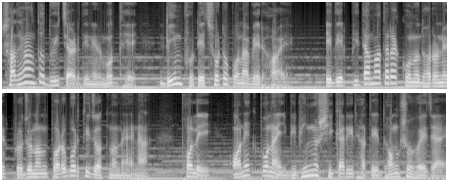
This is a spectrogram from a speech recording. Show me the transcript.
সাধারণত দুই চার দিনের মধ্যে ডিম ফুটে ছোট পোনা বের হয়। এদের পিতামাতারা কোনো ধরনের প্রজনন পরবর্তী যত্ন নেয় না, ফলে অনেক পোনাই বিভিন্ন শিকারীর হাতে ধ্বংস হয়ে যায়।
